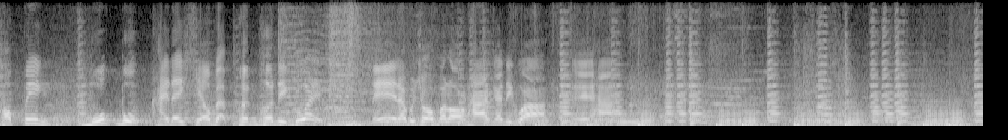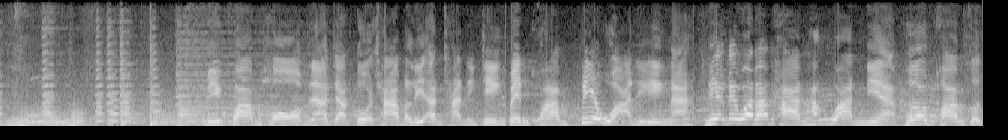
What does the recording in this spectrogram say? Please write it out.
ท็อปปิ้งมุกบุกให้ได้เคี้ยวแบบเพลินๆอีกด้วย นี่ท่านผู้ชมมาลองทานกันดีกว่า นี่ฮะ มีความหอมนะจากตัวชามะลิอัญชันจริง ๆ เป็นความเปรี้ยวหวานจริงๆนะ เรียกได้ว่าถ้าทานทั้งวันเนี่ยเพิ่มความสด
